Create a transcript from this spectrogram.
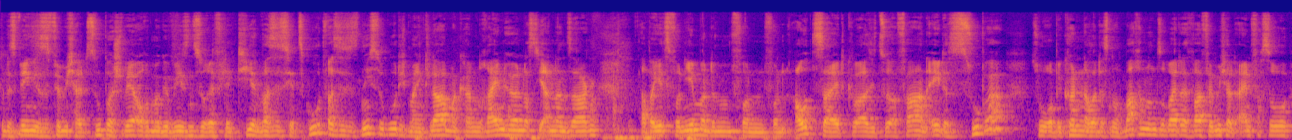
Und deswegen ist es für mich halt super schwer auch immer gewesen zu reflektieren, was ist jetzt gut, was ist jetzt nicht so gut. Ich meine, klar, man kann reinhören, was die anderen sagen, aber jetzt von jemandem von, von Outside quasi zu erfahren, ey, das ist super, so, wir können aber das noch machen und so weiter, das war für mich halt einfach so,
